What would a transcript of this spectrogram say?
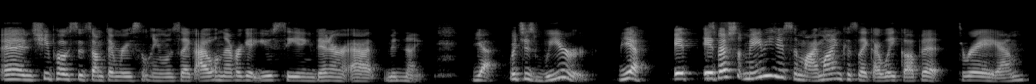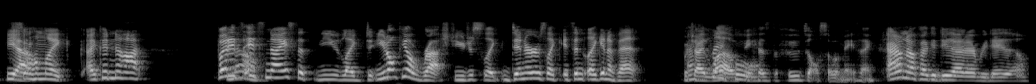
And she posted something recently and was like, I will never get used to eating dinner at midnight, Yeah. which is weird. Yeah. It it's Especially maybe just in my mind because like I wake up at 3 a.m. Yeah. So I'm like, I could not. But it's No. it's nice that you like you don't feel rushed. You just like dinner's like it's an, like an event, which That's I love cool. because the food's also amazing. I don't know if I could do that every day though.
